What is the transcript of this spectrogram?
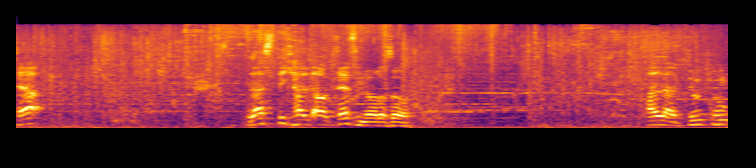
Ja. Lass dich halt auch treffen oder so. Alter, du, du.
